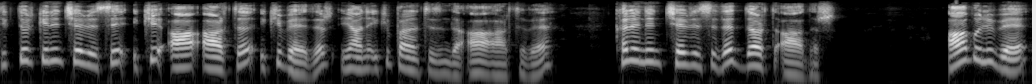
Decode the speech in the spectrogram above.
dikdörtgenin çevresi 2A artı 2B'dir. Yani iki parantezinde A artı B. Karenin çevresi de 4A'dır. A bölü B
